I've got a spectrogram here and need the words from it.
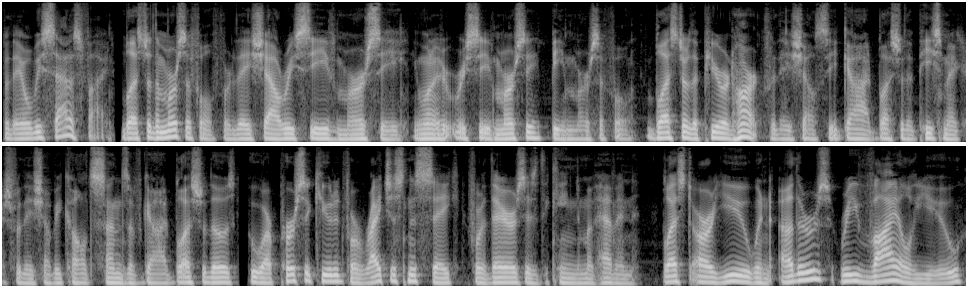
for they will be satisfied. Blessed are the merciful, for they shall receive mercy. You want to receive mercy? Be merciful. Blessed are the pure in heart, for they shall see God. Blessed are the peacemakers, for they shall be called sons of God. Blessed are those who are persecuted for righteousness' sake, for theirs is the kingdom of heaven. Blessed are you when others revile you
